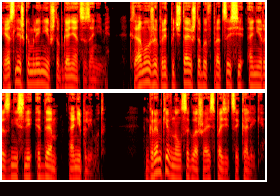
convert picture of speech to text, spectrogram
«Я слишком ленив, чтобы гоняться за ними. К тому же предпочитаю, чтобы в процессе они разнесли Эдем, а не Плимут». Грэм кивнул, соглашаясь с позицией коллеги.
